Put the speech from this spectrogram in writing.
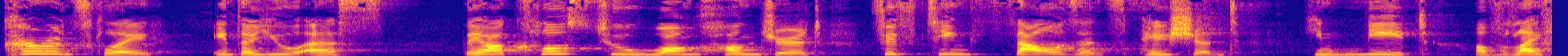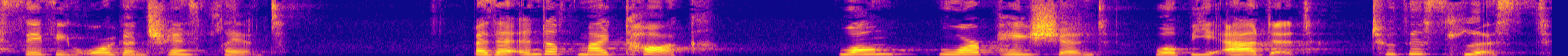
Currently, in the US, there are close to 115,000 patients in need of life saving organ transplant. By the end of my talk, one more patient will be added to this list.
